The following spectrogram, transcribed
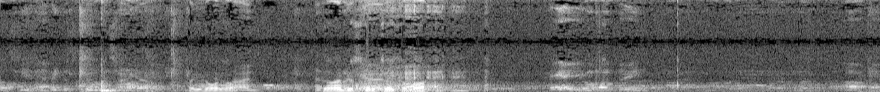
Oh, excuse me. I think this gentleman's trying to go. Are you going out? No, I'm just gonna take a look. Hey, are you in one three? Oh, okay.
